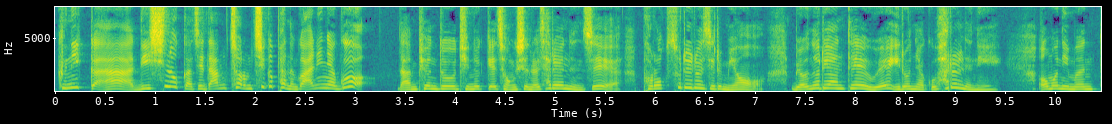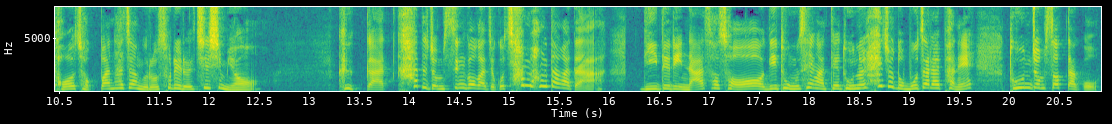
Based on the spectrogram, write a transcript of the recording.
그니까 네 신우까지 남처럼 취급하는 거 아니냐고. 남편도 뒤늦게 정신을 차렸는지 버럭 소리를 지르며 며느리한테 왜 이러냐고 화를 내니 어머님은 더 적반하장으로 소리를 치시며 그깟 카드 좀 쓴 거 가지고 참 황당하다. 니들이 나서서 네 동생한테 돈을 해줘도 모자랄 판에 돈 좀 썼다고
